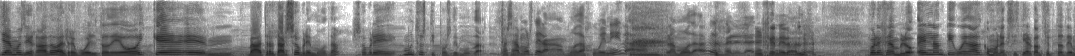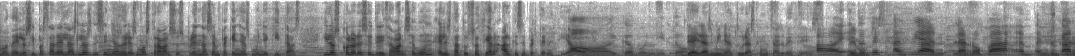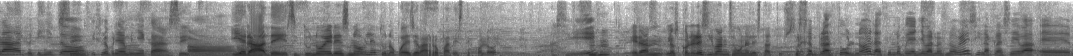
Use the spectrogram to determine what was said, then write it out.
Ya hemos llegado al revuelto de hoy que em, va a tratar sobre moda, sobre muchos tipos de moda Pasamos de la moda juvenil a la moda en general. en general. Por ejemplo, en la antigüedad, como no existía el concepto de modelos y pasarelas, los diseñadores mostraban sus prendas en pequeñas muñequitas y los colores se utilizaban según el estatus social al que se pertenecía. Ay, qué bonito. De ahí las miniaturas que muchas veces Ay, vemos. entonces hacían la ropa en, en escala, pequeñito, Sí. y se lo ponían muñecas. Sí. Ah. Y era de si tú no eres noble, tú no puedes llevar ropa de este color. ¿Así? Ujú. Eran los colores iban según el estatus. sí, Por sí. ejemplo, azul, ¿no? El azul lo podían llevar los nobles y la clase eh,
